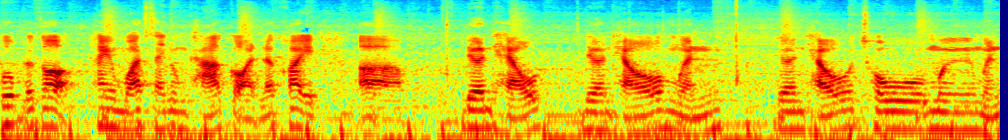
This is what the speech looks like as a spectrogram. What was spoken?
ปุ๊บแล้วก็ให้วัดไซส์รองเท้าก่อนแล้วค่อยเออเดินแถวเดินแถวเหมือน เดินแถวโชว์มือเหมือน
